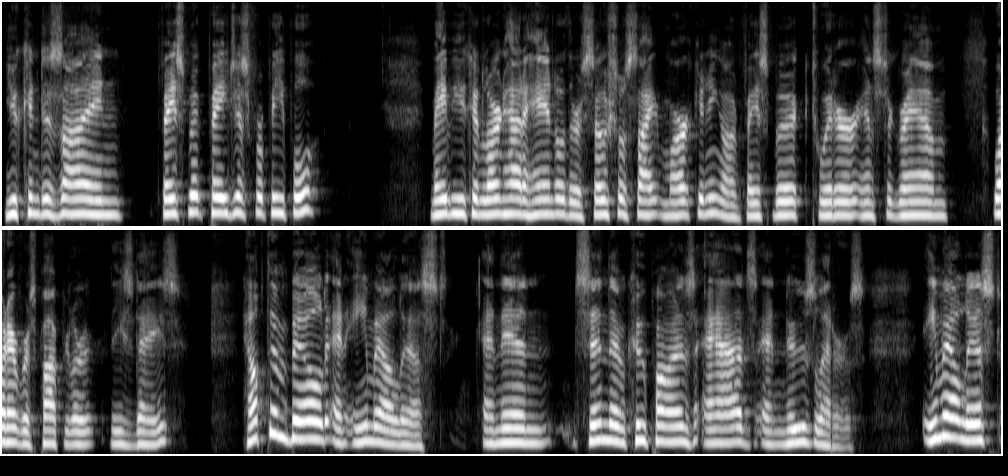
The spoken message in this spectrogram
You can design Facebook pages for people. Maybe you can learn how to handle their social site marketing on Facebook, Twitter, Instagram, whatever is popular these days. Help them build an email list and then send them coupons, ads, and newsletters. Email list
